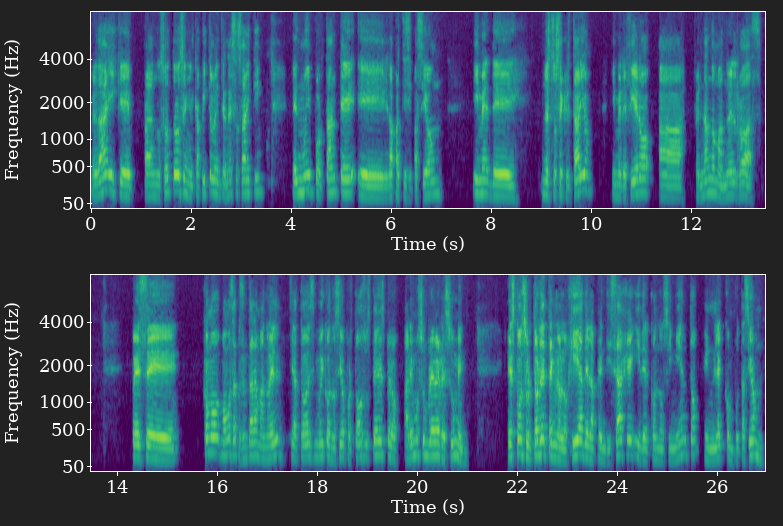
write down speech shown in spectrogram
¿verdad? Y que para nosotros en el capítulo Internet Society es muy importante eh, la participación y de nuestro secretario, y me refiero a Fernando Manuel Rodas. Pues, eh, ¿cómo vamos a presentar a Manuel? Ya todo es muy conocido por todos ustedes, pero haremos un breve resumen. Es consultor de tecnología del aprendizaje y del conocimiento en LEC Computación.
